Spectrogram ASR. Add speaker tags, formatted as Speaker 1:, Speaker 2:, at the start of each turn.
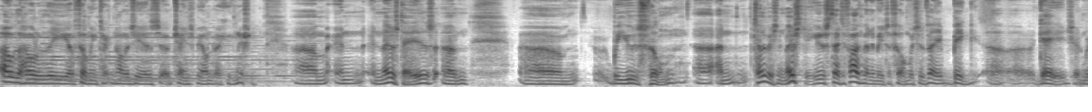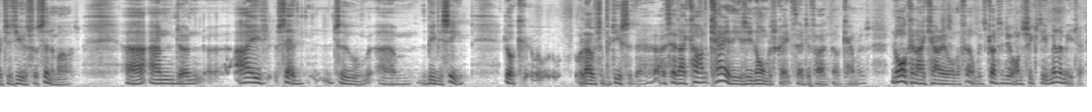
Speaker 1: Oh, the whole of the uh, filming technology has uh, changed beyond recognition. Um, in, in those days, um, um, we used film uh, and television mostly used 35 millimeter film, which is a very big uh, uh, gauge and which is used for cinemas. Uh, and um, I said to um, the BBC, look, when I was a producer there, I said, I can't carry these enormous great 35mm cameras, nor can I carry all the film. It's got to do on 16mm.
